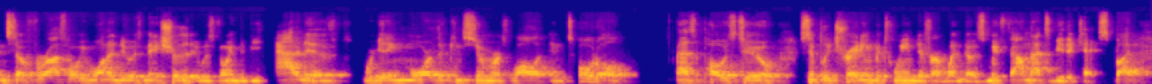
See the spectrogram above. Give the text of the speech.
And so for us, what we want to do is make sure that it was going to be additive. We're getting more of the consumer's wallet in total as opposed to simply trading between different windows. And we've found that to be the case. But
